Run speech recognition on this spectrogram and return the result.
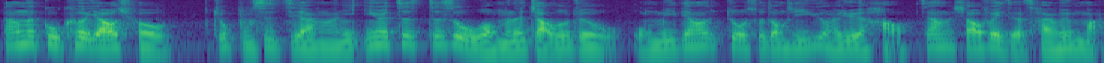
当那顾客要求就不是这样啊，你因为这这是我们的角度，觉得我们一定要做出东西越来越好，这样消费者才会买。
